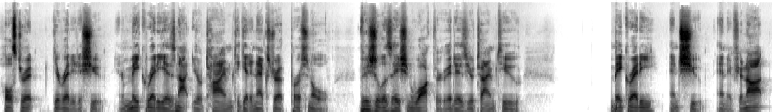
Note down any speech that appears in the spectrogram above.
holster it, get ready to shoot. Know, make ready is not your time to get an extra personal visualization walkthrough. It is your time to make ready and shoot. And if you're not,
